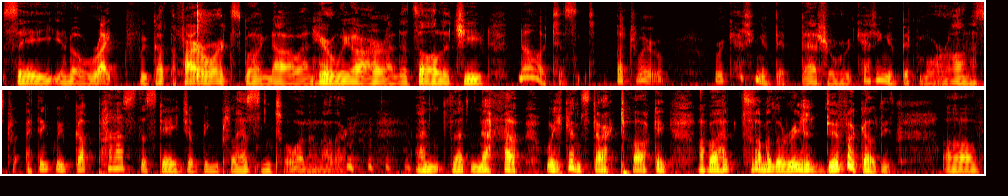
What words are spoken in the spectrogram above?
say, you know, right, we've got the fireworks going now, and here we are, and it's all achieved. No, it isn't. But we're we're getting a bit better. We're getting a bit more honest. I think we've got past the stage of being pleasant to one another. and that now we can start talking about some of the real difficulties of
